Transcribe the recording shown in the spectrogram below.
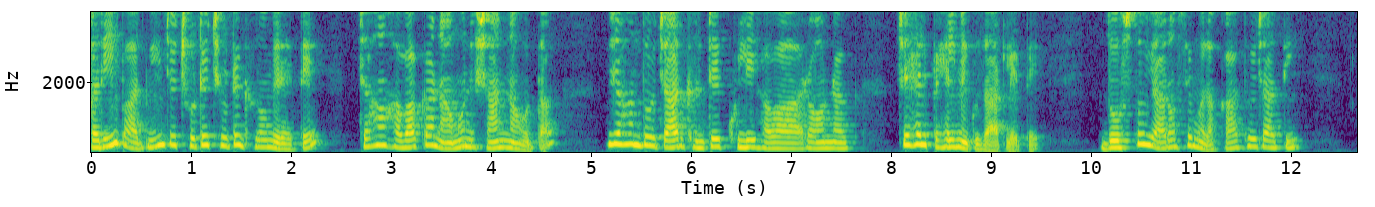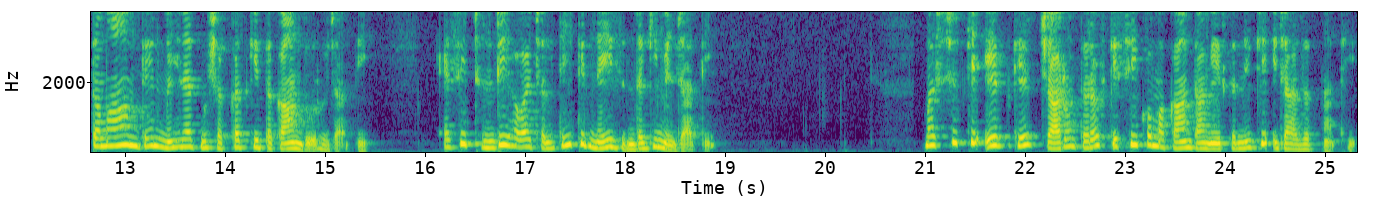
गरीब आदमी जो छोटे छोटे घरों में रहते, जहाँ हवा का नामो निशान ना होता, जहाँ दो चार घंटे खुली हवा, रौनक चहल पहल में गुजार लेते। दोस्तों यारों से मुलाकात हो जाती। तमाम दिन मेहनत मुशक्क़त की तकान दूर हो जाती। ऐसी ठंडी हवा चलती कि नई ज़िंदगी मिल जाती। मस्जिद के इर्द गिर्द चारों तरफ़ किसी को मकान तामीर करने की इजाज़त ना थी।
